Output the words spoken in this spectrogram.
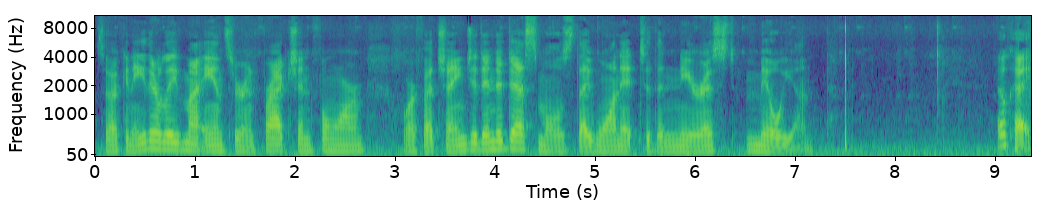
so I can either leave my answer in fraction form or if I change it into decimals they want it to the nearest millionth Okay,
